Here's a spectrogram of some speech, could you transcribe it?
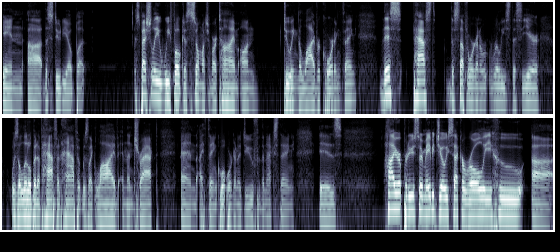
in uh, the studio. But especially, we focus so much of our time on doing the live recording thing. This past the stuff we're going to release this year was a little bit of half and half. It was like live and then tracked. And I think what we're going to do for the next thing is hire a producer, maybe Joey Secaroli, who uh,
